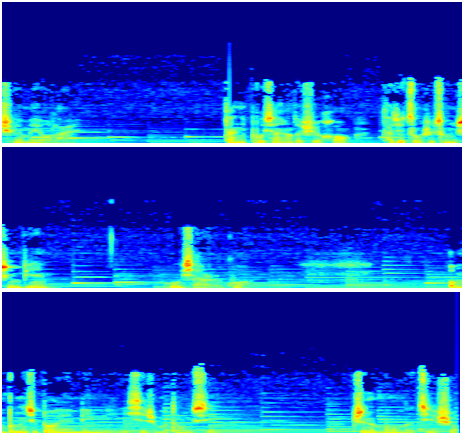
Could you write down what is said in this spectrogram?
车没有来；当你不想要的时候，他却总是从你身边呼啸而过。我们不能去抱怨命运一些什么东西。只能默默接受，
